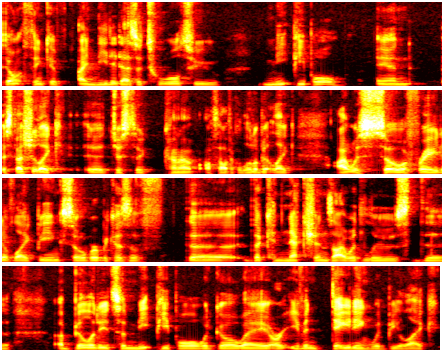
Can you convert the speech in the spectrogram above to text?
don't think if I need it as a tool to meet people and especially like uh, just to kind of off topic a little bit like I was so afraid of like being sober because of the the connections I would lose the ability to meet people would go away or even dating would be like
